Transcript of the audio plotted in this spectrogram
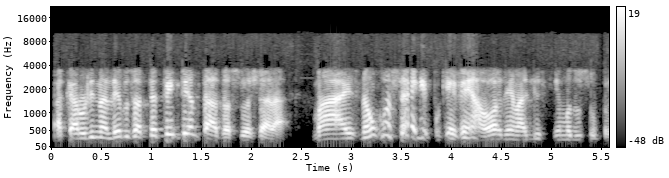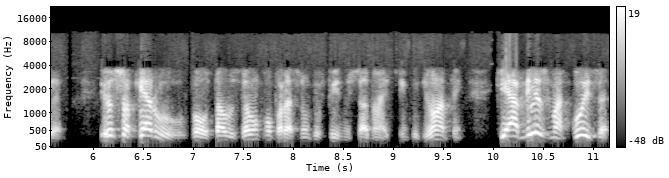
A Carolina Lemos até tem tentado a sua xará mas não consegue, porque vem a ordem lá de cima do Supremo. Eu só quero voltar a usar uma comparação que eu fiz no Estadão às 5 de ontem, que é a mesma coisa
